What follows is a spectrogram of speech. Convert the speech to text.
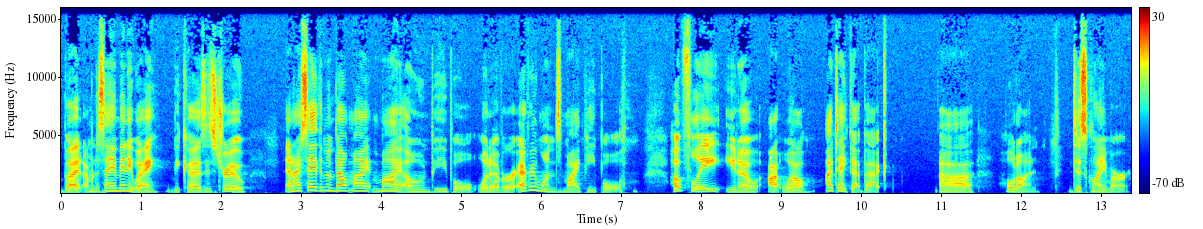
but I'm going to say them anyway because it's true. And I say them about my my own people, whatever. Everyone's my people. Hopefully, you know, I well, I take that back. Uh hold on. Disclaimer.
